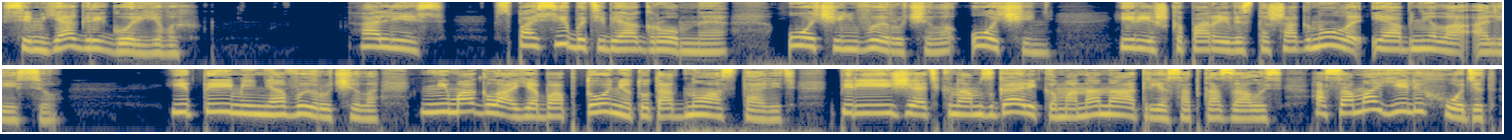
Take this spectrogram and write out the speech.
семья Григорьевых». «Олесь, спасибо тебе огромное. Очень выручила, очень». Иришка порывисто шагнула и обняла Олесю. И ты меня выручила. Не могла я баб Тоню тут одну оставить. Переезжать к нам с Гариком она наотрез отказалась, а сама еле ходит.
